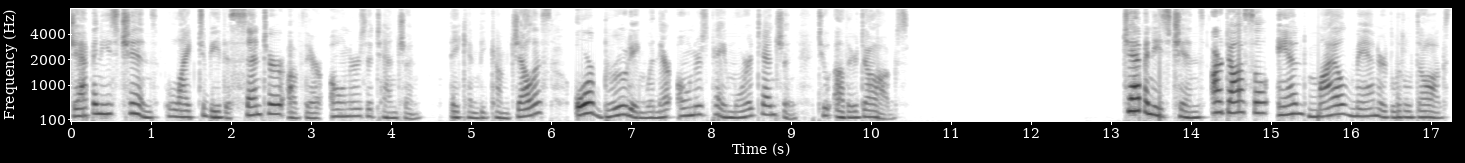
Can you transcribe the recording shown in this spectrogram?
Japanese chins like to be the center of their owner's attention. They can become jealous or brooding when their owners pay more attention to other dogs. Japanese chins are docile and mild mannered little dogs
